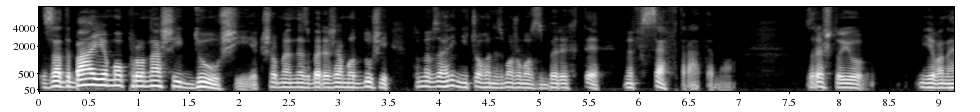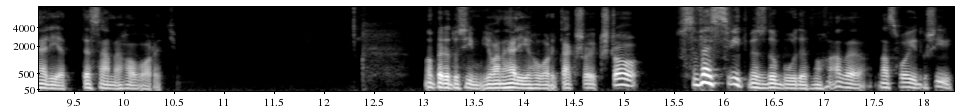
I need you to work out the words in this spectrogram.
задбаємо про наші душі, якщо ми не збережемо душі, то ми взагалі нічого не зможемо зберегти, ми все втратимо. Зрештою, Євангеліє те саме говорить. Ну, передусім, Євангеліє говорить так, що якщо весь світ ми здобудемо, але на своїй душі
